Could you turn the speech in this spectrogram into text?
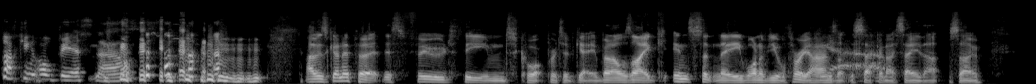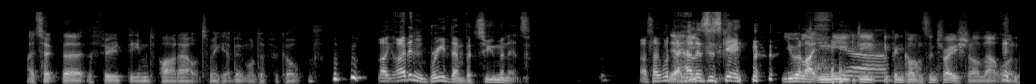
fucking obvious now. I was going to put this food themed cooperative game, but I was like, instantly, one of you will throw your hands up the second I say that. So I took the, the food themed part out to make it a bit more difficult. Like I didn't breathe them for two minutes. I was like, "What Yeah, the hell you- is this game?" You were like knee Yeah. deep in concentration on that one.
